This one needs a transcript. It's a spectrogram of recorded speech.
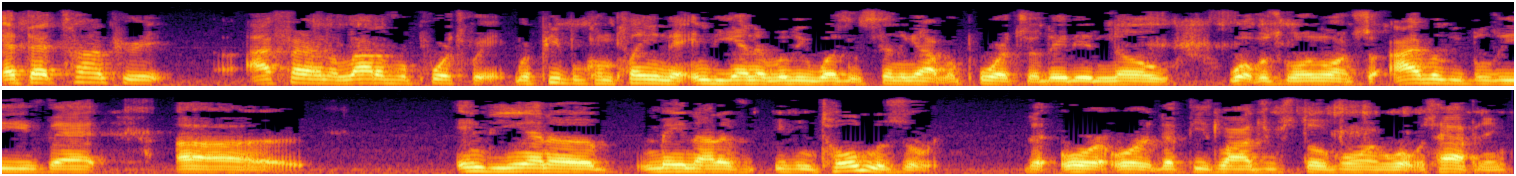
at that time period, I found a lot of reports where, where people complained that Indiana really wasn't sending out reports or they didn't know what was going on. So I really believe that uh, Indiana may not have even told Missouri that, or, or that these lodges were still going, what was happening.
